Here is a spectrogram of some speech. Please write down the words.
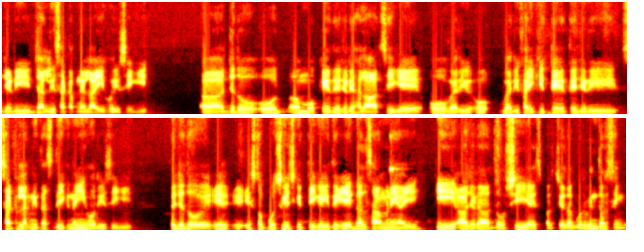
ਜਿਹੜੀ ਜਾਲੀ ਸੱਟ ਆਪਣੇ ਲਾਈ ਹੋਈ ਸੀਗੀ। ਜਦੋਂ ਉਹ ਮੌਕੇ ਦੇ ਜਿਹੜੇ ਹਾਲਾਤ ਸੀਗੇ ਉਹ ਵੈਰੀ ਉਹ ਵੈਰੀਫਾਈ ਕੀਤੇ ਤੇ ਜਿਹੜੀ ਸੱਟ ਲੱਗਣੀ ਤਸਦੀਕ ਨਹੀਂ ਹੋ ਰਹੀ ਸੀਗੀ। ਤੇ ਜਦੋਂ ਇਹ- ਇਸ ਤੋਂ ਪੁੱਛਗਿੱਛ ਕੀਤੀ ਗਈ ਤੇ ਇਹ ਗੱਲ ਸਾਹਮਣੇ ਆਈ ਕਿ ਆ ਜਿਹੜਾ ਦੋਸ਼ੀ ਹੈ ਇਸ ਪਰਚੇ ਦਾ ਗੁਰਵਿੰਦਰ ਸਿੰਘ,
